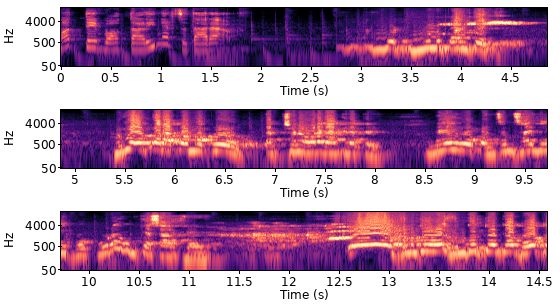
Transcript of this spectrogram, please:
ಮತ್ತೆ ವಾಗ್ದಾಳಿ ನಡೆಸಿದ್ದಾರೆ ಮೂಲ ಪಾಯಿಂಟ್ ಐತಿ ಮುಗಿ ಹೋಗ್ತಾರೆ ಅಪ್ಪ ಮಕ್ಕಳು ತಕ್ಷಣ ಹೊರಗೆ ಹಾಕಿರತ್ತೇವೆ नहीं वो पंचम साली वो पूरा उनके साथ है ये हिंदू हिंदुत्व का बहुत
